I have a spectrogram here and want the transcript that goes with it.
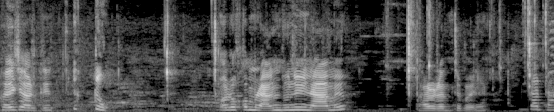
হয়েছে আর কি? একটু। ওরকম রাঁধুনি না আমি। ভালো রাঁধতে পারি না। টাটা।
